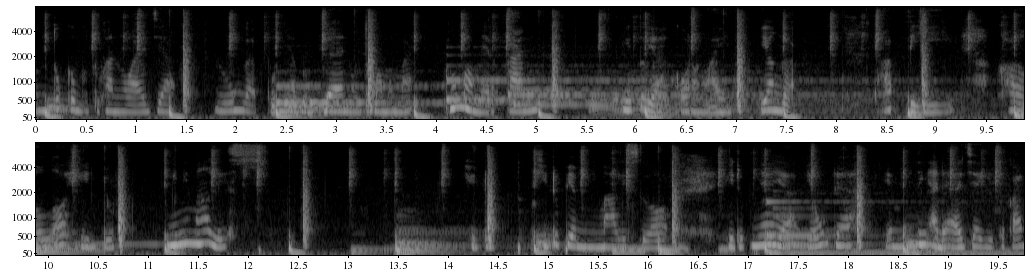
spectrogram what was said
untuk kebutuhan lo aja. Lu nggak punya beban untuk memamerkan itu ya ke orang lain ya enggak tapi kalau hidup minimalis hidup hidup yang minimalis lo hidupnya ya ya udah yang penting ada aja gitu kan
